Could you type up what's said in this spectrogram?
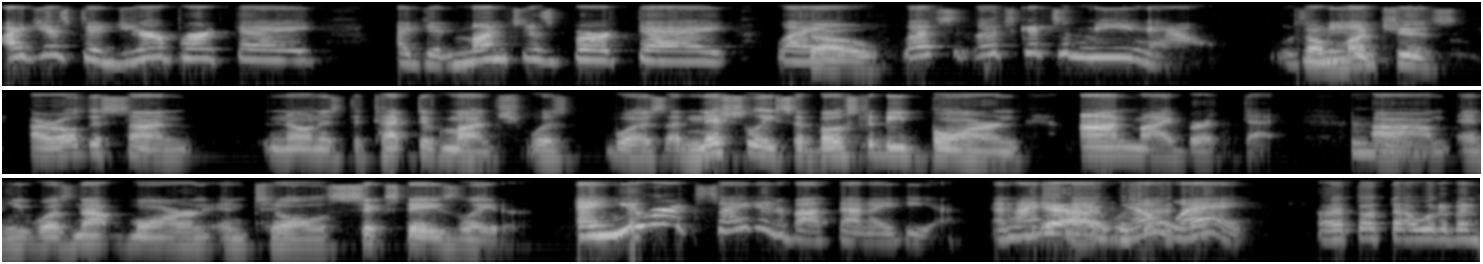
i just did your birthday i did munch's birthday like So let's let's get to me now So Me. Munch's our oldest son, known as Detective Munch, was was initially supposed to be born on my birthday, Mhm. um, and he was not born until six days later. and you were excited about that idea and i Yeah, said was- no I thought- way I thought that would have been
